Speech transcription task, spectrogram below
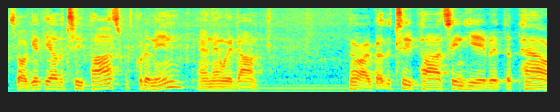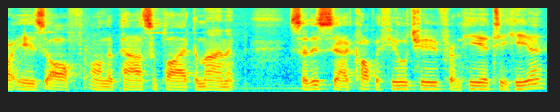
So I'll get the other two parts, we'll put them in, and then we're done. All right, I've got the two parts in here, but the power is off on the power supply at the moment. So this is our copper fuel tube from here to here.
